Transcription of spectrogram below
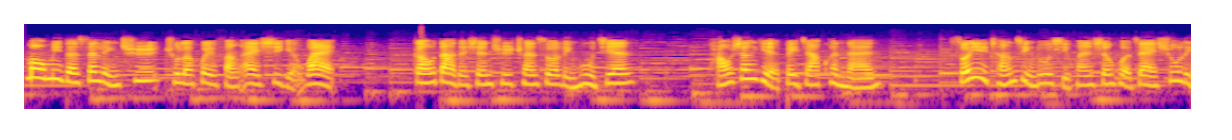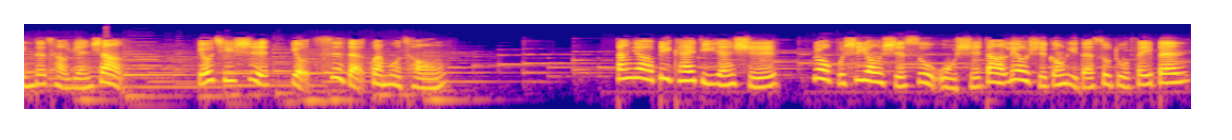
茂密的森林区，除了会妨碍视野外，高大的身躯穿梭林木间，逃生也倍加困难。所以长颈鹿喜欢生活在疏林的草原上，尤其是有刺的灌木丛。当要避开敌人时，若不是用时速五十到六十公里的速度飞奔，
